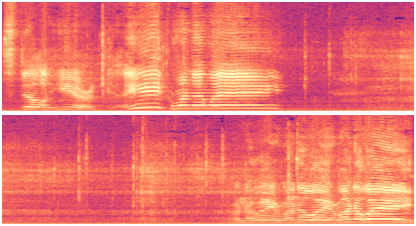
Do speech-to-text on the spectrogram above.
Still here. Eek, run away! Run away, run away, run away!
